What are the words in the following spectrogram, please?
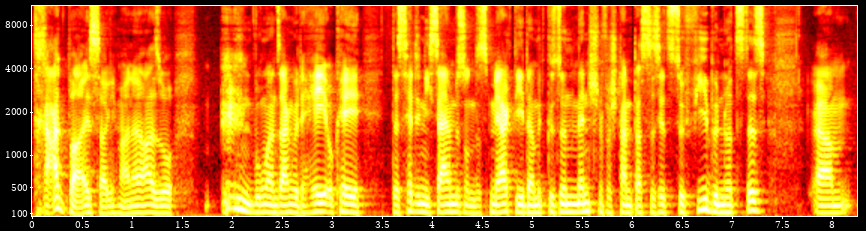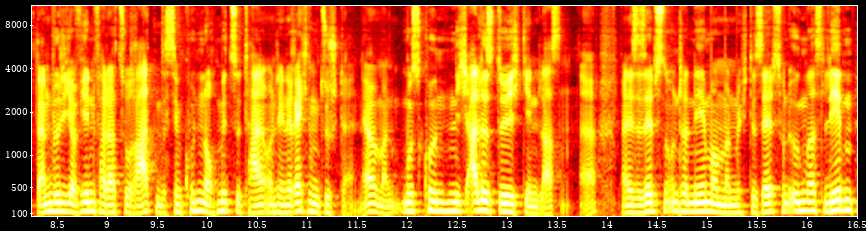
tragbar ist, sage ich mal, ne? also wo man sagen würde, hey, okay, das hätte nicht sein müssen und das merkt jeder mit gesundem Menschenverstand, dass das jetzt zu viel benutzt ist, ähm, dann würde ich auf jeden Fall dazu raten, das dem Kunden auch mitzuteilen und in Rechnung zu stellen. Ja? Man muss Kunden nicht alles durchgehen lassen. Ja? Man ist ja selbst ein Unternehmer, man möchte selbst von irgendwas leben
